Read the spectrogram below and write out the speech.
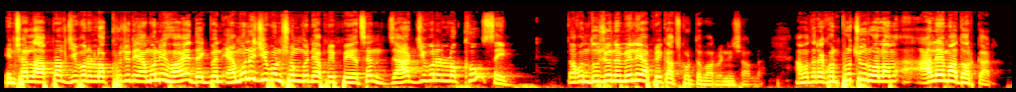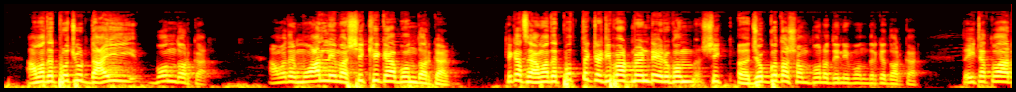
ইনশাল্লাহ আপনার জীবনের লক্ষ্য যদি এমনই হয়, দেখবেন এমনই জীবন সঙ্গিনী আপনি পেয়েছেন, যার জীবনের লক্ষ্য সেম তখন দুজনে মিলে আপনি কাজ করতে পারবেন ইনশাল্লাহ আমাদের এখন প্রচুর ওলাম, আলেমা দরকার, আমাদের প্রচুর দায়ী বোন দরকার, আমাদের মোয়াল্লিমা, শিক্ষিকা বোন দরকার, ঠিক আছে? আমাদের প্রত্যেকটা ডিপার্টমেন্টে এরকম যোগ্যতা সম্পন্ন দিনী বোনদেরকে দরকার। তো এইটা তো আর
